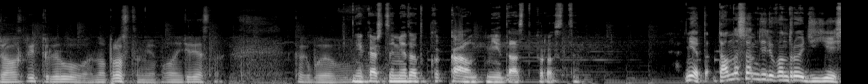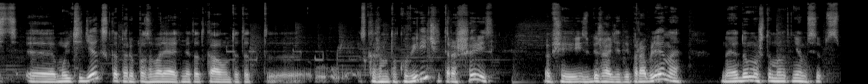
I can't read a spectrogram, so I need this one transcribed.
JavaScript или Lua, но просто мне было интересно, как бы... Мне кажется, метод count не даст просто. Нет, там на самом деле в андроиде есть э, мультидекс, который позволяет метод count этот, э, скажем так, увеличить, расширить, вообще избежать этой проблемы. Но я думаю, что мы наткнемся с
